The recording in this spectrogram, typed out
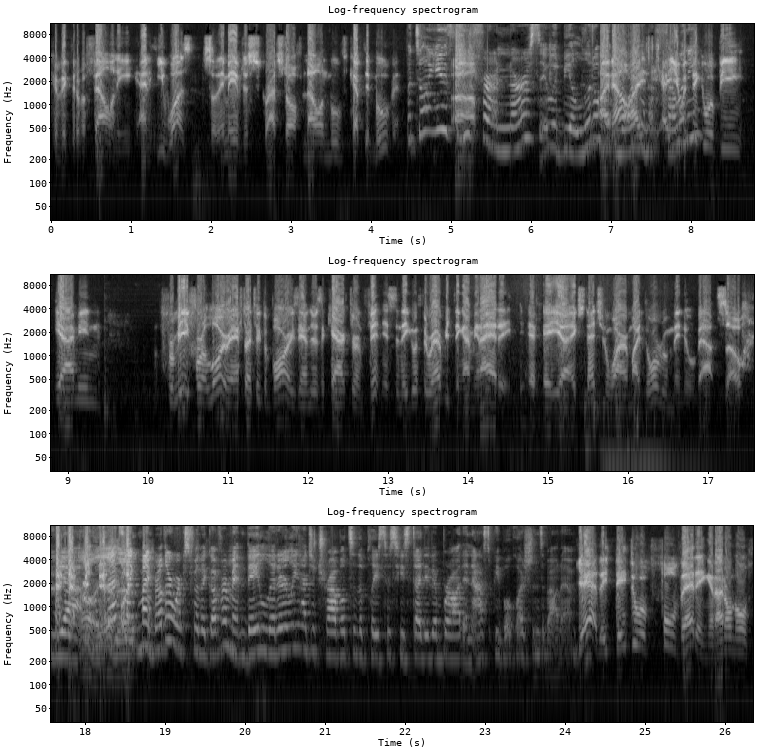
convicted of a felony? And he wasn't, so they may have just scratched off no and moved, kept it moving. But don't you think Um, for a nurse it would be a little bit I know. more I, than a you would think it would be. Yeah, I mean, for me, for a lawyer, after I took the bar exam, there's a character in fitness, and they go through everything. I mean, I had a, a, a uh, extension wire in my dorm room they knew about. So yeah, Oh, well, yeah, that's man. like my brother works for the government. They literally had to travel to the places he studied abroad and ask people questions about him. yeah, they they do a full vetting, and I don't know if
